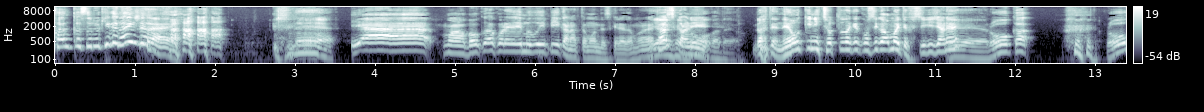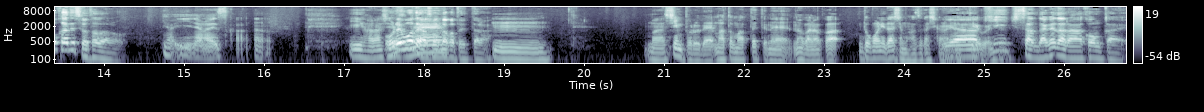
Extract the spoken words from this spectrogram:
参加する気がないじゃない。ねえ。いやー、まあ僕はこれ MVP かなと思うんですけれどもね。いや確かにいやどこ、がだよ。だって寝起きにちょっとだけ腰が重いって不思議じゃね、ええ廊下。廊下ですよ、ただの。いや、いいじゃないですか。いい話ですね。俺もだよ、そんなこと言ったらう。ーん。まあシンプルでまとまっててね、なかなかどこに出しても恥ずかしくないいなっていうやー、喜一さんだけだな、今回。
